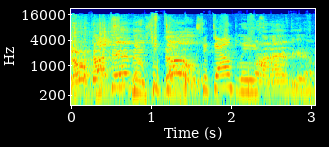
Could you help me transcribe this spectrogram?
No, goddamn it! No, sit down. Sit down, please. Fine, I have to get out.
